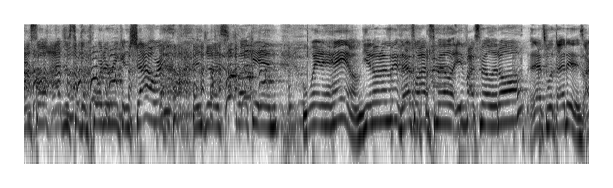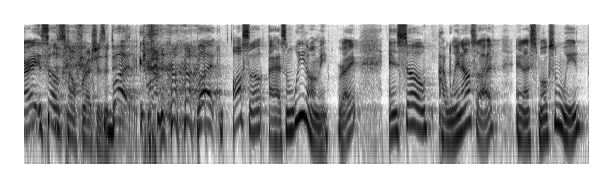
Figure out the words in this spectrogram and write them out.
and so I just took a Puerto Rican shower and just fucking went ham. You know what I'm saying? That's why I smell if I smell at all, that's what that is. All right. So How fresh is it? but but also I had some weed on me, right? And so I went outside and I smoked some weed,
